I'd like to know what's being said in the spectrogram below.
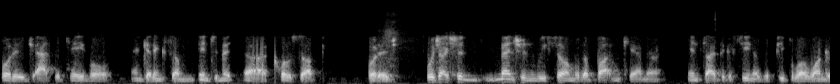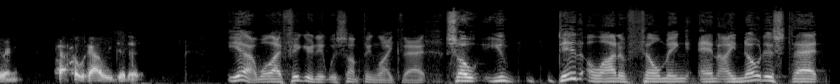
footage at the table and getting some intimate uh, close-up footage, which I should mention we filmed with a button camera inside the casino that people are wondering how, how we did it. Yeah, well, I figured it was something like that. So you did a lot of filming, and I noticed that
